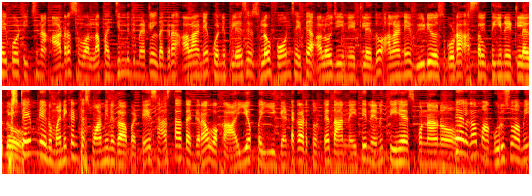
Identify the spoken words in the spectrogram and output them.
హైకోర్టు ఇచ్చిన ఆర్డర్స్ వల్ల పద్దెనిమిది మెట్ల దగ్గర అలానే కొన్ని ప్లేసెస్లో ఫోన్స్ అయితే అలో చేయనట్లేదు అలానే వీడియోస్ కూడా అస్సలు తీయనట్లేదు టైం నేను మణికంఠ స్వామిని కాబట్టి శాస్తా దగ్గర ఒక అయ్యప్ప ఈ గంట కడుతుంటే దాన్ని అయితే నేను తీసేసుకున్నాను. మా గురుస్వామి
